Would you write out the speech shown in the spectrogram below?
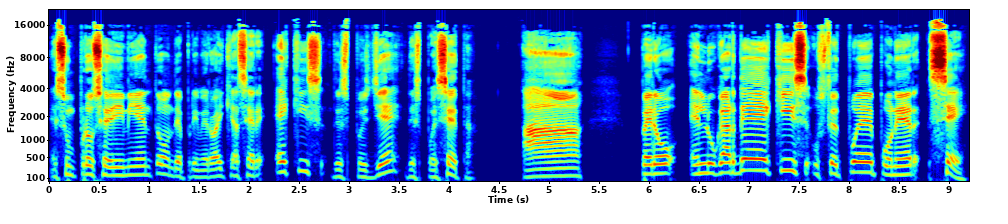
es un procedimiento donde primero hay que hacer X, después Y, después Z. Ah, pero en lugar de X usted puede poner C.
